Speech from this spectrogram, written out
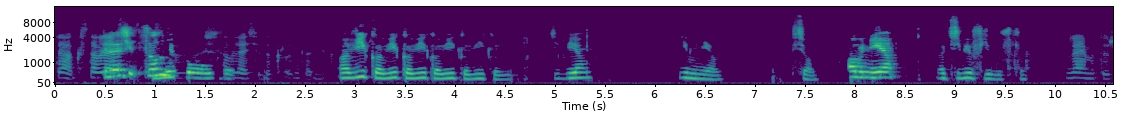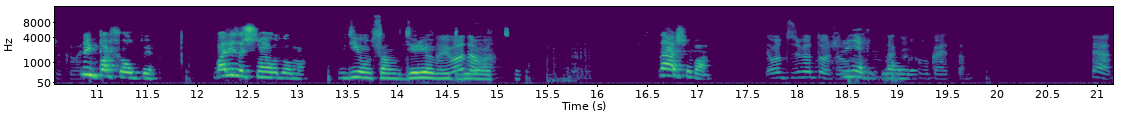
Так, вставляй. Сюда- целый стол. Вставляй сюда кру- давай микро. А Вика, Вика, Вика, Вика, Вика, Вика. Тебе и мне. Все. А мне? А тебе фигушки. Дай ему тоже кровать. Ну и пошел ты. Вали за моего дома. Иди он сам в деревню Своего дома? С нашего. Он живет тоже. Нет, он так правильно. помогает там. Так.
